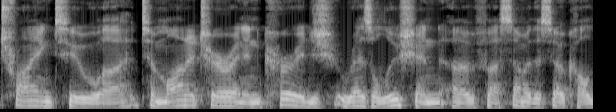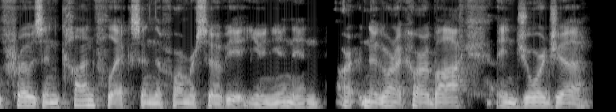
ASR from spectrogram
trying to uh, to monitor and encourage resolution of uh, some of the so-called frozen conflicts in the former Soviet Union in Nagorno-Karabakh, in Georgia,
